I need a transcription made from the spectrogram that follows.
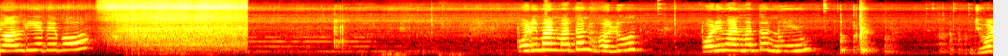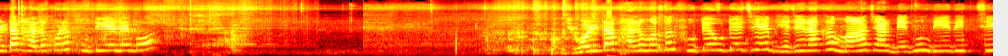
জল দিয়ে দেব। পরিমাণ মতন হলুদ, পরিমাণ মতো নুন। ঝোলটা ভালো করে ফুটিয়ে নেব। ঝোলটা ভালো মতন ফুটে উঠেছে, ভেজে রাখা মাছ আর বেগুন দিয়ে দিচ্ছি।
